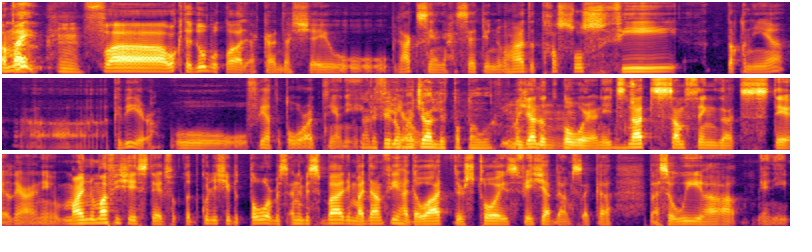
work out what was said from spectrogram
أما طيب. فوقت دوب طالع كان ده الشيء وبالعكس يعني حسيت إنه هذا التخصص في تقنية آه، كبيرة وفيها تطورات يعني يعني في له. مجال للتطور في مجال. للتطور يعني it's مم. not something that's stale يعني مع إنه ما في شيء stale في الطب كل شيء بيتطور بس أنا بالنسبة لي ما دام في أدوات there's toys في أشياء بمسكها بسويها يعني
